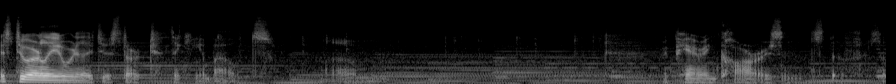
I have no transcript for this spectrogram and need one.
It's too early really to start thinking about um, repairing cars and stuff, so...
